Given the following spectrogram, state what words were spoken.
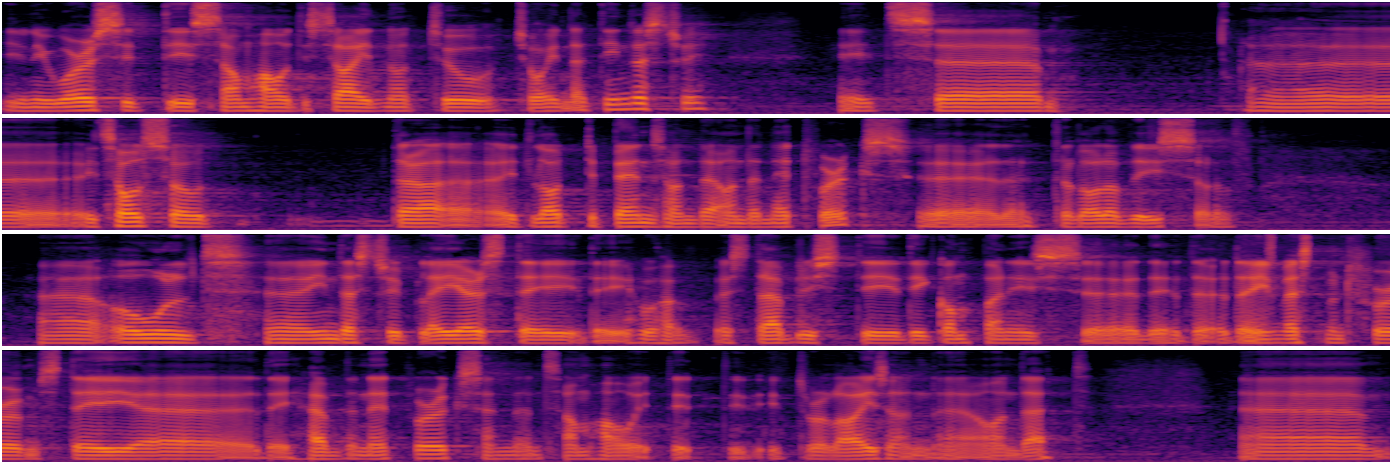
universities somehow decide not to join that industry. It's, uh, uh, it's also, there are, a lot depends on the, on the networks, uh, that a lot of these sort of uh, old uh, industry players, they, they who have established the, the companies, the, the, the, investment firms, they, they have the networks and then somehow it, it, it relies on, on that. Um,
